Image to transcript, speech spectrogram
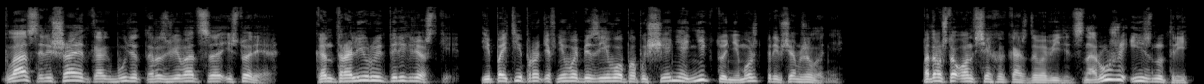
Глаз решает, как будет развиваться история, контролирует перекрестки, и пойти против него без его попущения никто не может при всем желании. Потому что он всех и каждого видит снаружи и изнутри,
